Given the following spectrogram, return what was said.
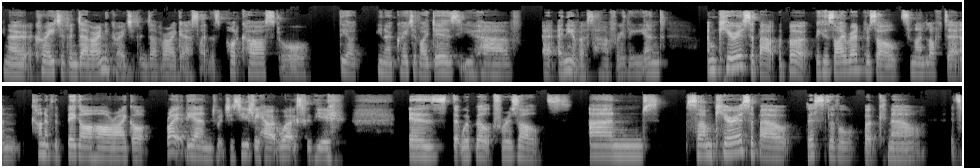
you know, a creative endeavor, any creative endeavor, I guess, like this podcast or the, uh, you know, creative ideas you have, any of us have really. And I'm curious about the book because I read results and I loved it. And kind of the big aha I got right at the end, which is usually how it works with you, is that we're built for results. And so I'm curious about this little book now. It's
